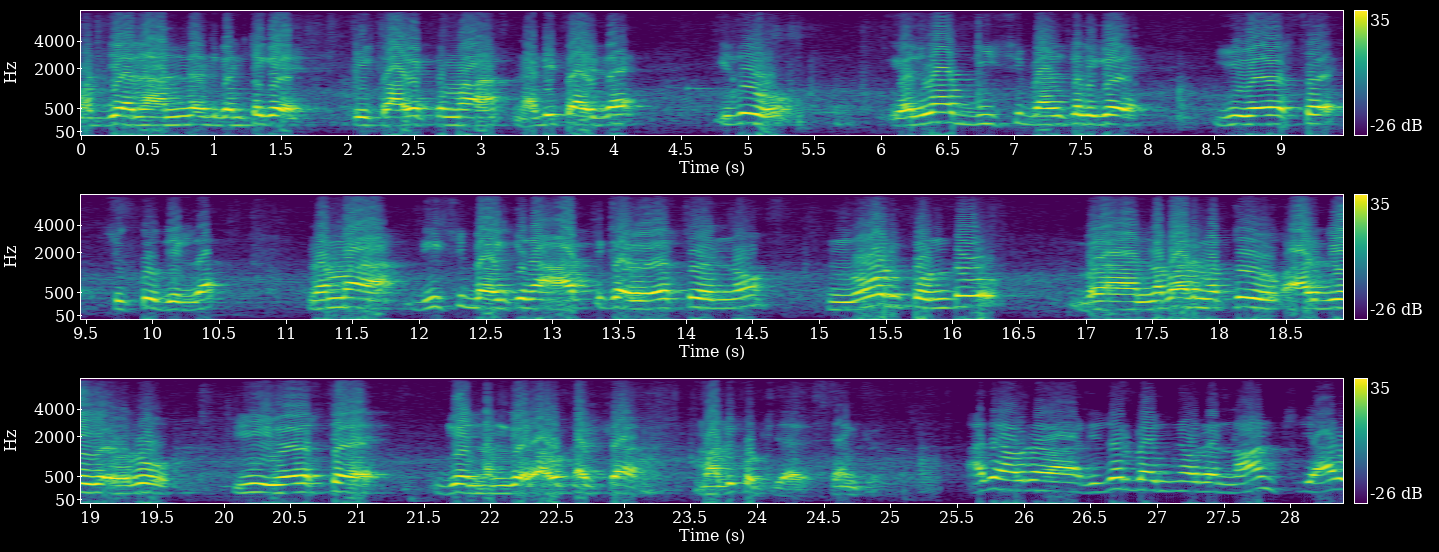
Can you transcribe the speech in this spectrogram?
ಮಧ್ಯಾಹ್ನ ಹನ್ನೆರಡು ಗಂಟೆಗೆ ಈ ಕಾರ್ಯಕ್ರಮ ನಡೀತಾ ಇದೆ. ಇದು ಎಲ್ಲ ಡಿ ಸಿ ಬ್ಯಾಂಕ್ಗಳಿಗೆ ಈ ವ್ಯವಸ್ಥೆ ಸಿಕ್ಕುವುದಿಲ್ಲ. ನಮ್ಮ ಡಿ ಸಿ ಬ್ಯಾಂಕಿನ ಆರ್ಥಿಕ ವ್ಯವಸ್ಥೆಯನ್ನು ನೋಡಿಕೊಂಡು ನಬಾರ್ಡ್ ಮತ್ತು ಆರ್ ಬಿ ಐ ಅವರು ಈ ವ್ಯವಸ್ಥೆಗೆ ನಮಗೆ ಅವಕಾಶ ಮಾಡಿಕೊಟ್ಟಿದ್ದಾರೆ. Thank you. ಅದೇ ಅವರ ರಿಸರ್ವ್ ಬ್ಯಾಂಕ್ನವರ ನಾನ್ಸ್ ಯಾರು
